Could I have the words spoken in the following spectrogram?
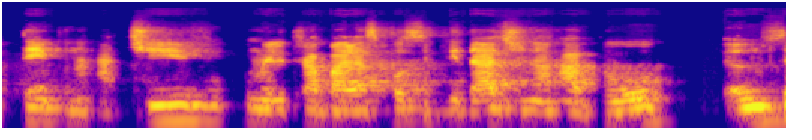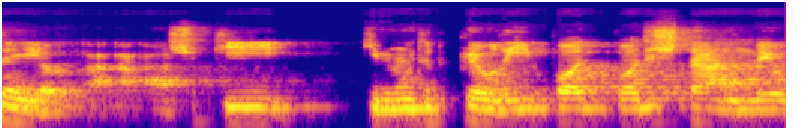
o tempo narrativo, como ele trabalha as possibilidades de narrador. Eu não sei, eu acho que, que muito do que eu li pode, pode estar no meu,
